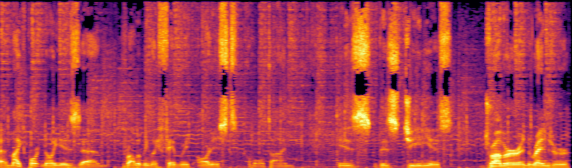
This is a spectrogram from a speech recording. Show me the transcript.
Uh, Mike Portnoy is um, probably my favorite artist of all time. He's this genius drummer and arranger,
